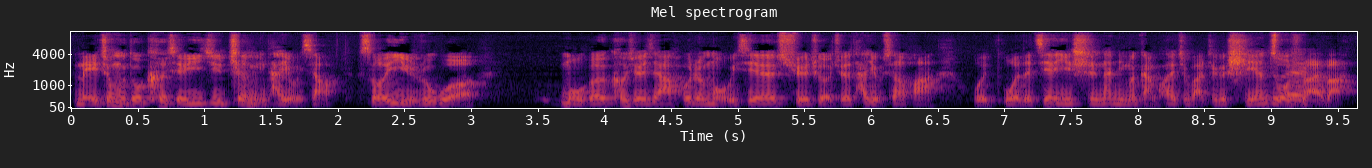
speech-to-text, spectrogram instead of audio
没这么多科学依据证明它有效，所以如果某个科学家或者某一些学者觉得它有效的话，我我的建议是，那你们赶快就把这个实验做出来吧。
